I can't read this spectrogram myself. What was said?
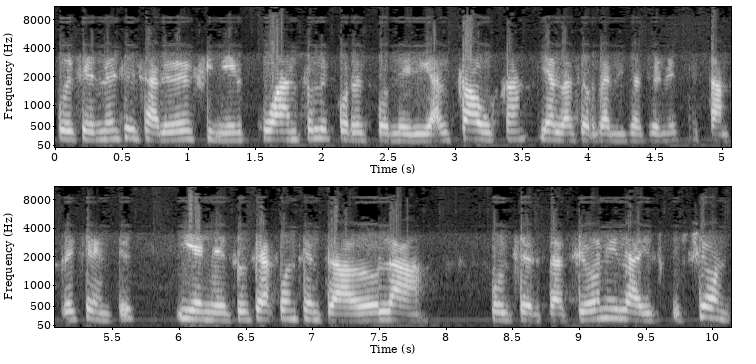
pues es necesario definir cuánto le correspondería al Cauca y a las organizaciones que están presentes y en eso se ha concentrado la concertación y la discusión.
